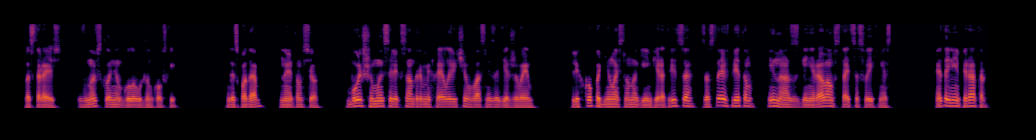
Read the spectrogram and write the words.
Постараюсь. Вновь склонил голову Джунковский. Господа, на этом все. Больше мы с Александром Михайловичем вас не задерживаем. Легко поднялась на ноги императрица, заставив при этом и нас с генералом встать со своих мест. Это не император.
